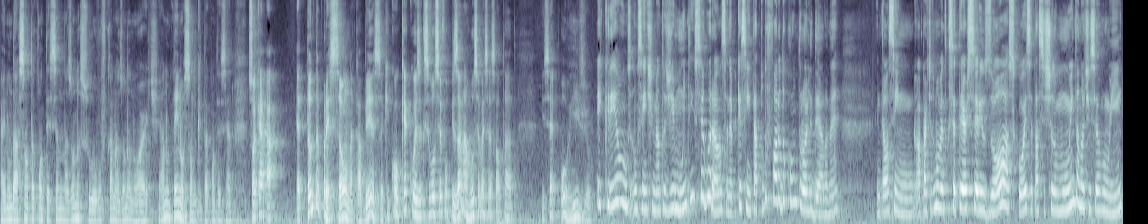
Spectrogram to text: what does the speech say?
A inundação tá acontecendo na zona sul, eu vou ficar na zona norte. Ela não tem noção do que tá acontecendo. Só que a- a- é tanta pressão na cabeça que qualquer coisa que se você for pisar na rua, você vai ser assaltado. Isso é horrível. E cria um, um sentimento de muita insegurança, né? Porque assim, tá tudo fora do controle dela, né? Então, assim, a partir do momento que você terceirizou as coisas, você tá assistindo muita notícia ruim,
